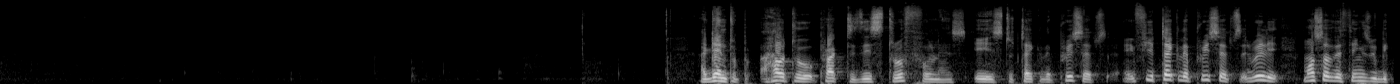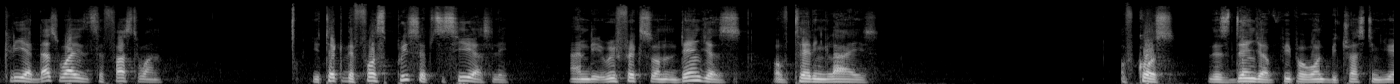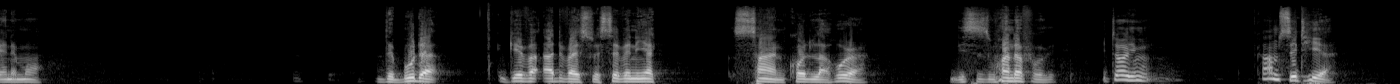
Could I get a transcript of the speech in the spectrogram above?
Again, to, how to practice this truthfulness is to take the precepts. If you take the precepts, really, most of the things will be clear. That's why it's the first one. You take the first precepts seriously, and it reflects on dangers of telling lies. Of course, there's danger of people won't be trusting you anymore. The Buddha gave advice to a seven year son called Rahula this is wonderful. He told him, Come sit here.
